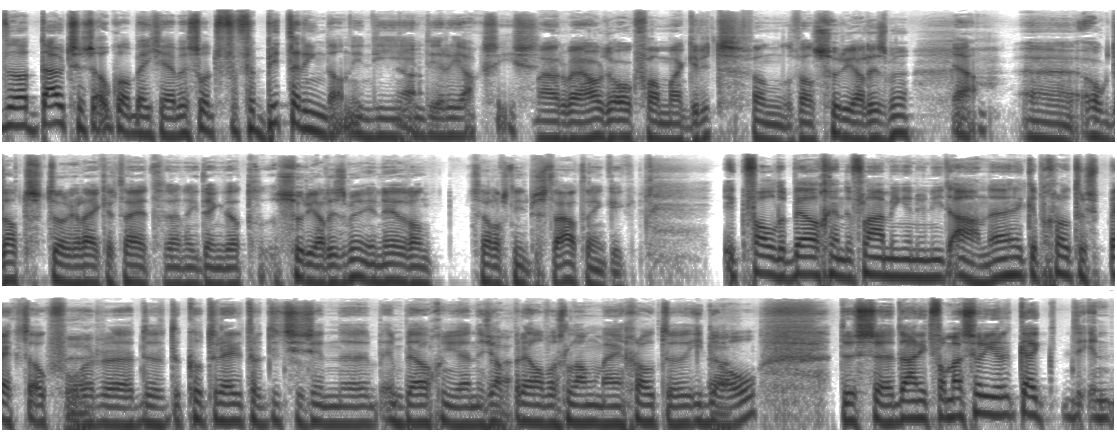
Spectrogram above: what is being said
wat Duitsers ook wel een beetje hebben, een soort verbittering dan in die, in die reacties. Maar wij houden ook van Magritte, van, van surrealisme. Ja. Uh, ook dat tegelijkertijd. En ik denk dat surrealisme in Nederland zelfs niet bestaat, denk ik ik val de Belgen en de Vlamingen nu niet aan. Hè. Ik heb groot respect ook voor uh, de, de, culturele tradities in, uh, in België. En Jacques ja. Brel was lang mijn grote idool. Ja. Dus uh, daar niet van. Maar sorry, kijk, in,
